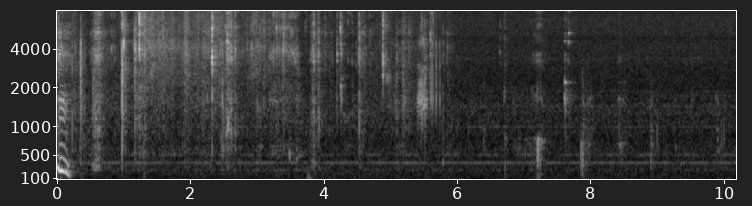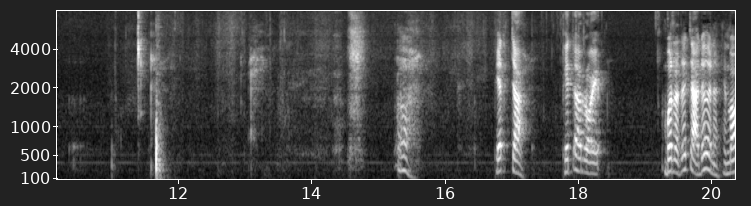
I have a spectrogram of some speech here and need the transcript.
อืม อ่า เผ็ดจ้ะเผ็ดอร่อยเบิดและเด้จ้าเด้อน่ะเห็นบ่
